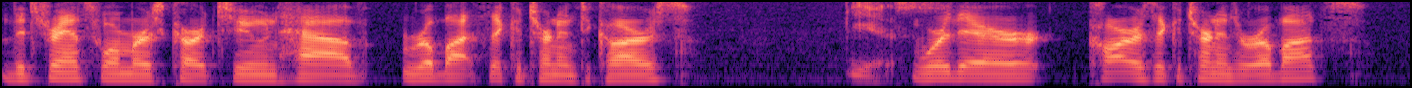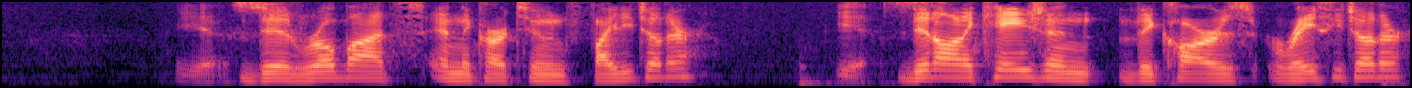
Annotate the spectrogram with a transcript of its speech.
the Transformers cartoon have robots that could turn into cars? Yes. Were there cars that could turn into robots? yes. Did robots in the cartoon fight each other? yes. Did on occasion the cars race each other?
